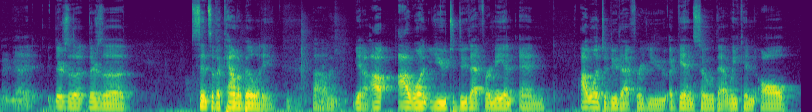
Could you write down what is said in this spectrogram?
Yeah, it, there's a there's a sense of accountability. Mm-hmm. Um, you know, I I want you to do that for me, and and I want to do that for you again, so that we can all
